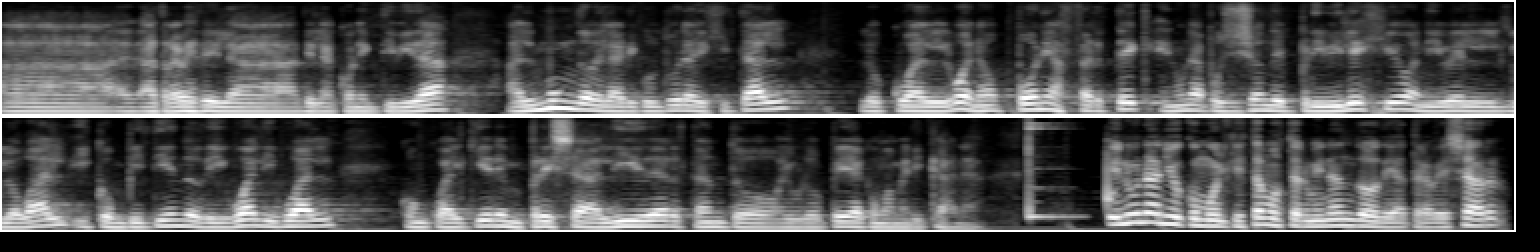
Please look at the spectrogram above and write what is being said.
a, través de la, de la conectividad al mundo de la agricultura digital, lo cual, bueno, pone a Fertec en una posición de privilegio a nivel global y compitiendo de igual a igual con cualquier empresa líder, tanto europea como americana. En un año como el que estamos terminando de atravesar,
